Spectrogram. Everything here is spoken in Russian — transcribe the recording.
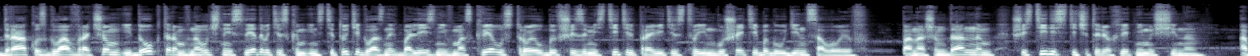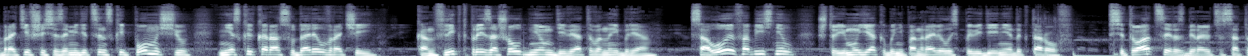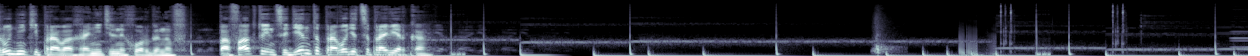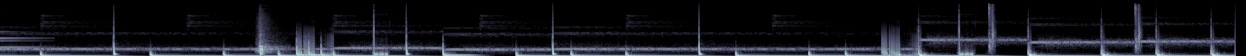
Драку с главврачом и доктором в научно-исследовательском институте глазных болезней в Москве устроил бывший заместитель правительства Ингушетии Багаудин Салоев. По нашим данным, 64-летний мужчина, обратившийся за медицинской помощью, несколько раз ударил врачей. Конфликт произошел днем 9 ноября. Салоев объяснил, что ему якобы не понравилось поведение докторов. В ситуации разбираются сотрудники правоохранительных органов. По факту инцидента проводится проверка.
